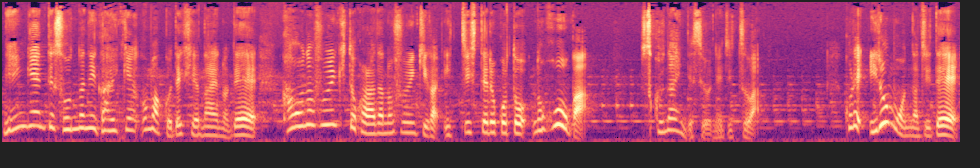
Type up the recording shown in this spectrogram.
人間ってそんなに外見うまくできてないので顔の雰囲気と体の雰囲気が一致してることの方が少ないんですよね実は。これ色も同じで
